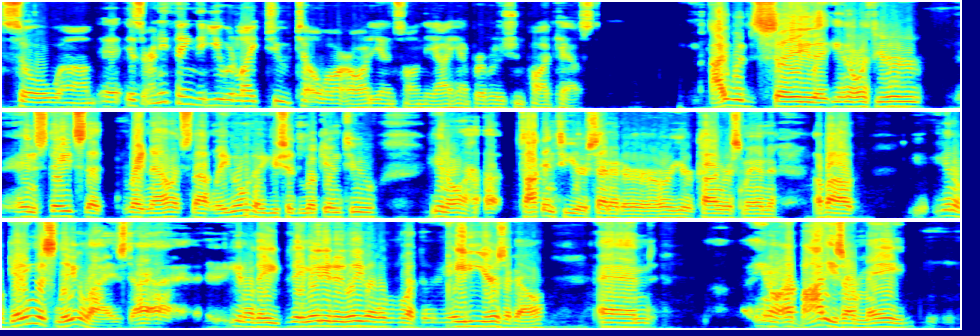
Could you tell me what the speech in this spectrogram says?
So, um, is there anything that you would like to tell our audience on the iHemp Revolution podcast? I would say that, you know, if you're in states that right now it's not legal, that you should look into you know, uh, talking to your senator or your congressman about, you know, getting this legalized. I, I, you know, they, they made it illegal, what, 80 years ago. And, you know, our bodies are made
